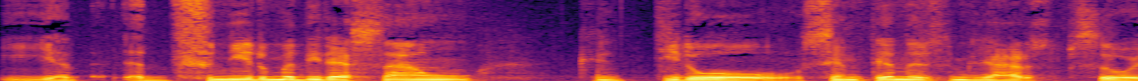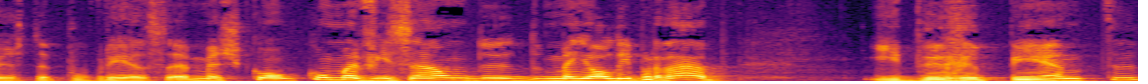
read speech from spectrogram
e a, a definir uma direção que tirou centenas de milhares de pessoas da pobreza, mas com, com uma visão de, de, maior liberdade. E, de repente,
